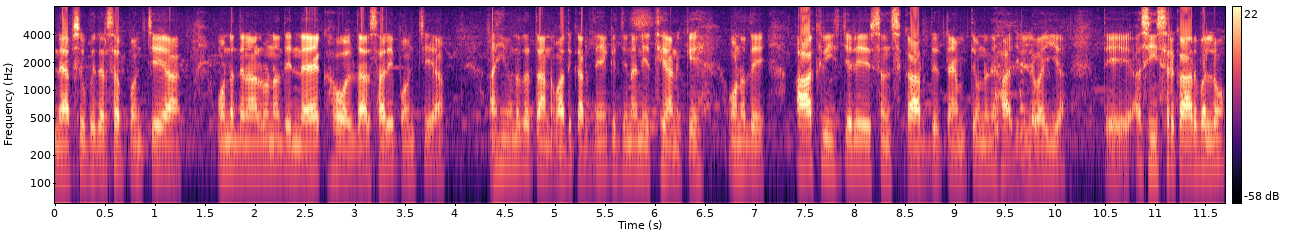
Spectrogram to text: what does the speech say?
ਨੈਬ ਸੂਬੇਦਾਰ ਸਾਹਿਬ ਪਹੁੰਚੇ ਆ। ਉਹਨਾਂ ਦੇ ਨਾਲ ਉਹਨਾਂ ਦੇ ਨਾਇਕ, ਹੌਲਦਾਰ ਸਾਰੇ ਪਹੁੰਚੇ ਆ। ਅਸੀਂ ਉਹਨਾਂ ਦਾ ਧੰਨਵਾਦ ਕਰਦੇ ਹਾਂ ਕਿ ਜਿਨ੍ਹਾਂ ਨੇ ਇੱਥੇ ਆਣ ਕੇ ਉਹਨਾਂ ਦੇ ਆਖਰੀ ਜਿਹੜੇ ਸੰਸਕਾਰ ਦੇ ਟਾਈਮ ਤੇ ਉਹਨਾਂ ਨੇ ਹਾਜ਼ਰੀ ਲਵਾਈ ਆ। ਤੇ ਅਸੀਂ ਸਰਕਾਰ ਵੱਲੋਂ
